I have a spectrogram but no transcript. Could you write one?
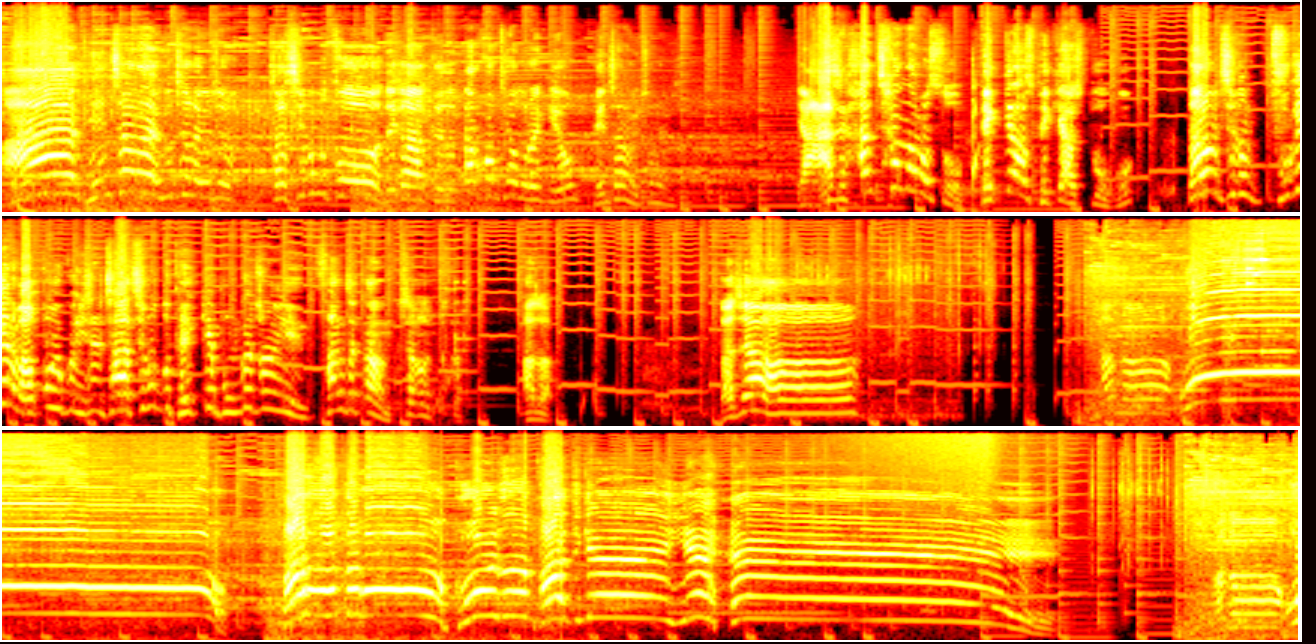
아, 괜찮아요, 괜찮아, 괜찮아. 자, 지금부터 내가 그 땅콩 하도록 할게요. 괜찮아, 괜찮아, 괜찮아. 야, 아직 한참 남았어. 100개 남았어, 100개 아직도. 어? 나 그럼 지금 두 개를 맛보고 있고, 이제 자, 지금부터 100개 본격적인 상자깡 시작합시다. 가자. 가자. 나나. 오! 바로 왔다고! 골든 바디게! 예헤이! 가자, 오!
